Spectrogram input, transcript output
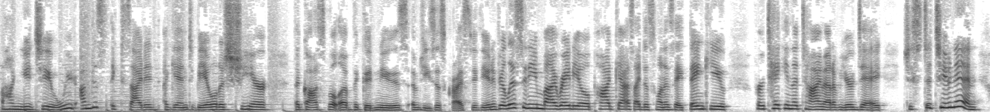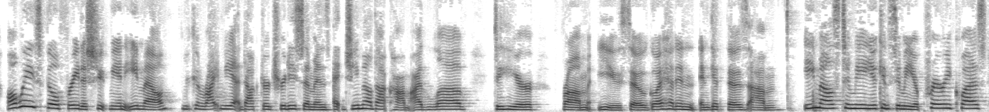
on YouTube. We're, I'm just excited again to be able to share the gospel of the good news of Jesus Christ with you. And if you're listening by radio podcast, I just want to say thank you for taking the time out of your day just to tune in. Always feel free to shoot me an email. You can write me at drtrudysimmons at gmail.com. I'd love to hear from you. So go ahead and, and get those um, emails to me. You can send me your prayer requests.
